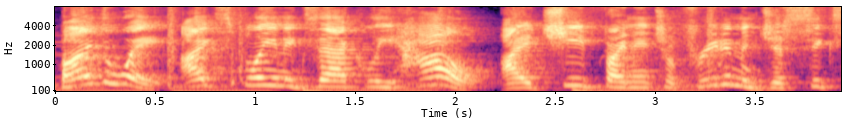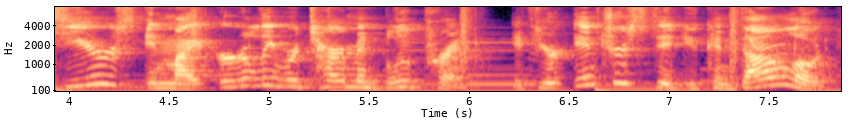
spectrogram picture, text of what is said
By the way, I explain exactly how I achieved financial freedom in just six years in my early retirement blueprint. If you're interested, you can download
